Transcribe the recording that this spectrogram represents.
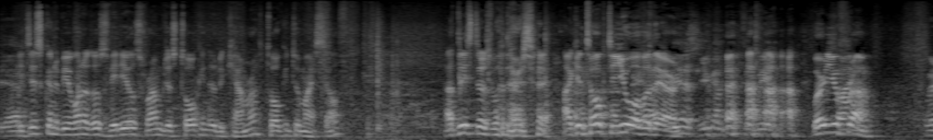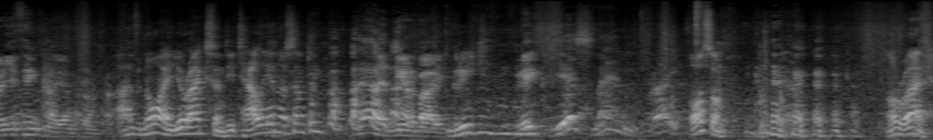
Yeah. Is this going to be one of those videos where I'm just talking to the camera, talking to myself? At least there's what there's. I can talk to you over there. Yes, you can talk to me. Where are you Fine. from? Where do you think I am from? I have no idea. Your accent, Italian or something? Yeah, nearby. Greek? Greek. Yes, man. Right. Awesome. All right.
